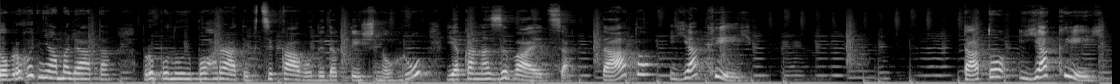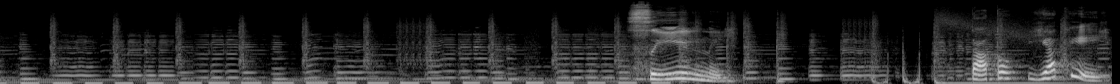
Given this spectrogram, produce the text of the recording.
Доброго дня, малята! Пропоную пограти в цікаву дидактичну гру, яка називається Тато який? Тато який? Сильний. Тато який?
